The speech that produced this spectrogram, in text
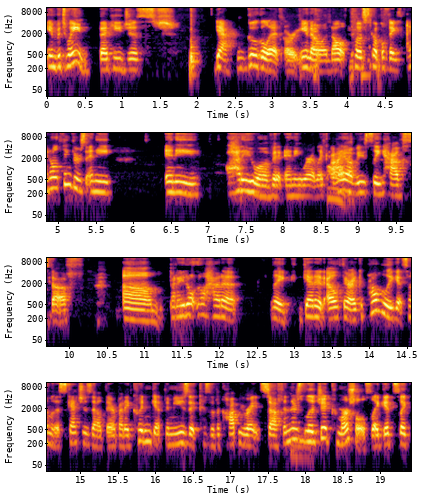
in between that he just yeah, Google it or you know, and I'll post a couple things. I don't think there's any any audio of it anywhere. Like I Oh. obviously have stuff, um, but I don't know how to like get it out there. I could probably get some of the sketches out there, but I couldn't get the music because of the copyright stuff. And there's legit commercials. Like it's like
